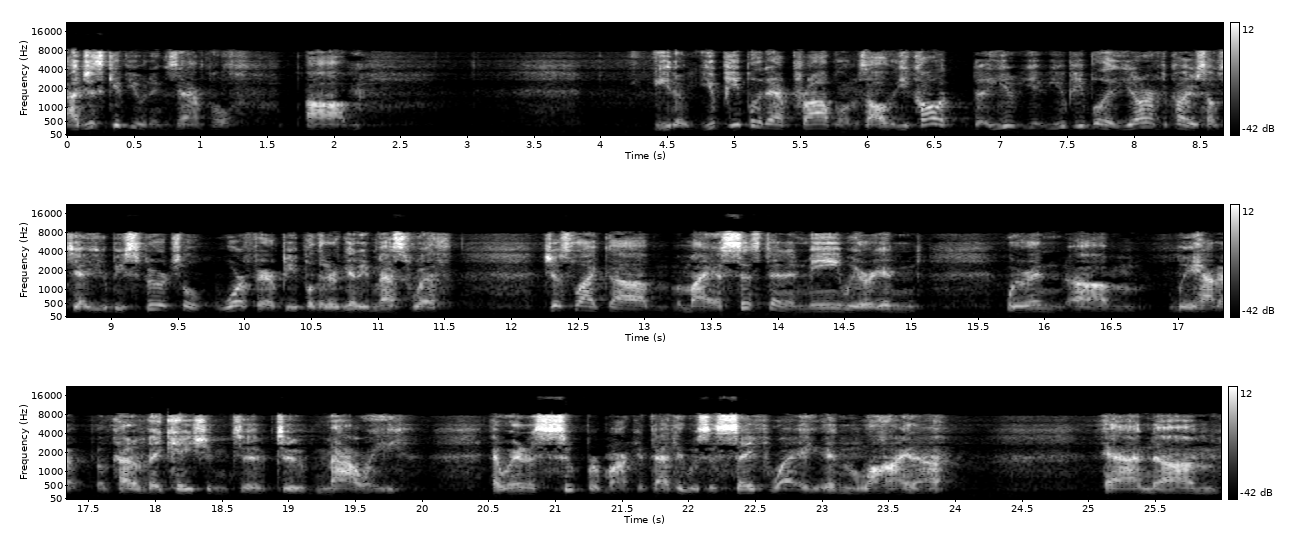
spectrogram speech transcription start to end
I'll just give you an example. Um, you know, you people that have problems, all you call it, you, you, you people that you don't have to call yourselves, yeah, you can be spiritual warfare people that are getting messed with. Just like um, my assistant and me, we were in, we were in, um, we had a, a, kind of vacation to, to Maui, and we are in a supermarket. I think it was a Safeway in Lahaina, and um,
